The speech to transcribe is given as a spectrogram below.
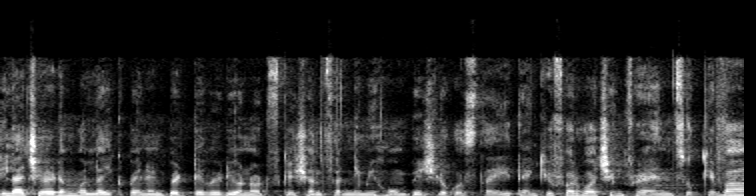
ఇలా చేయడం వల్ల ఇకపై నేను పెట్టే వీడియో నోటిఫికేషన్స్ అన్నీ మీ హోమ్ పేజ్లోకి వస్తాయి. Thank you for watching friends. Okay bye.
